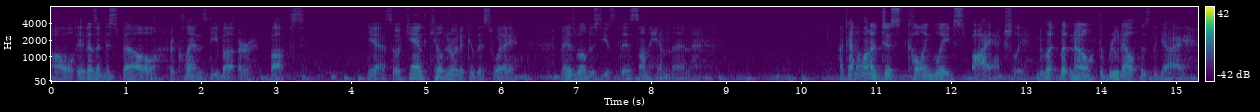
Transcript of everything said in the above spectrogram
All It doesn't dispel or cleanse debuff or buffs. Yeah, so it can't kill Droideka this way. May as well just use this on him, then. I kind of want to just Culling Blade Spy, actually. But, but no, the Brood Alpha's the guy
